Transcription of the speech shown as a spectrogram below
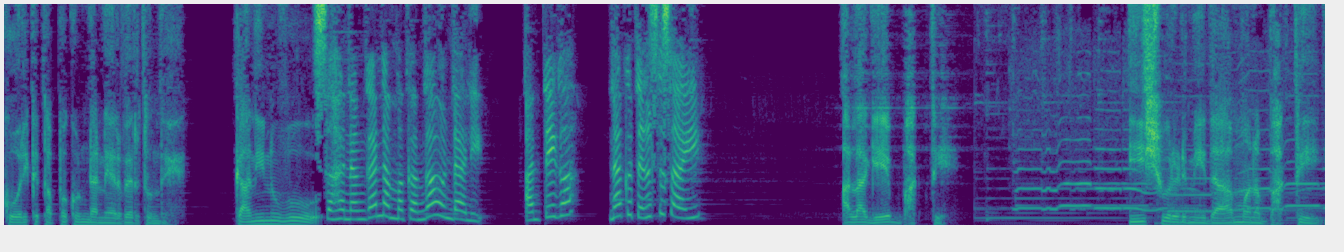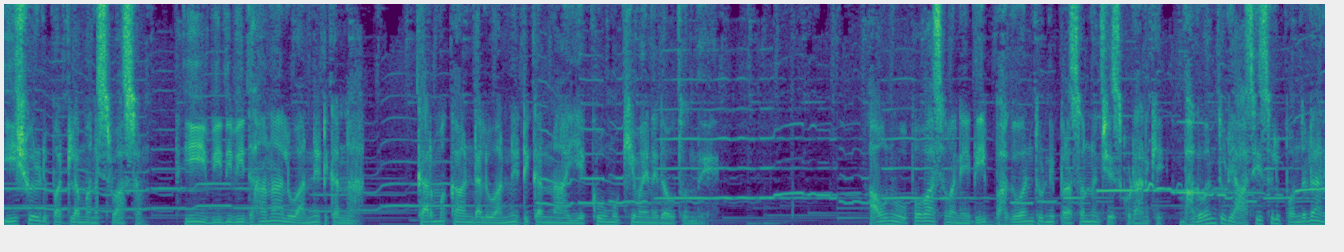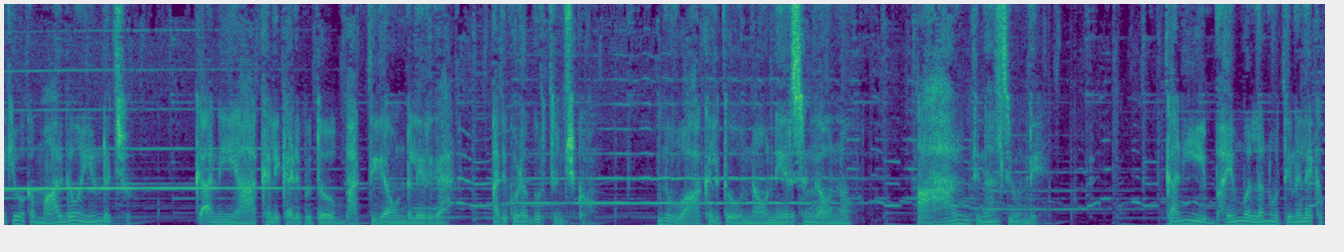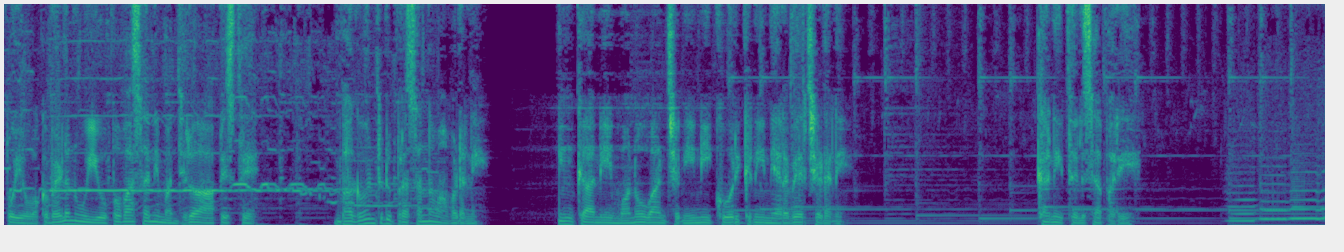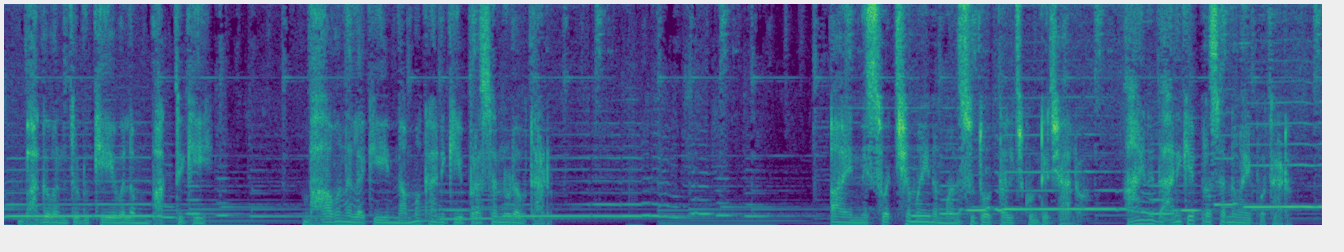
కోరిక తప్పకుండా నెరవేరుతుంది. కానీ నువ్వు సహనంగా నమ్మకంగా ఉండాలి. అంతేగా? నాకు తెలుసు సాయి. అలాగే భక్తి. ఈశ్వరుడి మీద మన భక్తి ఈశ్వరుడి పట్ల మన శ్వాసం ఈ విధి విధానాలు అన్నిటికన్నా కర్మకాండలు అన్నిటికన్నా ఎక్కువ ముఖ్యమైనది అవుతుంది అవును ఉపవాసం అనేది భగవంతుడిని ప్రసన్నం చేసుకోవడానికి భగవంతుడి ఆశీస్సులు పొందడానికి ఒక మార్గం అయి ఉండొచ్చు కానీ ఆకలి కడుపుతో భక్తిగా ఉండలేరుగా. అది కూడా గుర్తుంచుకో. నువ్వు ఆకలితో ఉన్నావు నీరసంగా ఉన్నావు. ఆహారం తినాల్సి ఉంది. కానీ ఈ భయం వల్ల నువ్వు తినలేకపోయావు. ఒకవేళ నువ్వు ఈ ఉపవాసాన్ని మధ్యలో ఆపేస్తే భగవంతుడు ప్రసన్నం అవ్వడని ఇంకా నీ మనోవాంఛని నీ కోరికని నెరవేర్చడని. కానీ తెలుసా పరి భగవంతుడు కేవలం భక్తికి భావనలకి నమ్మకానికి ప్రసన్నుడవుతాడు. ఆయన్ని స్వచ్ఛమైన మనసుతో తలుచుకుంటే చాలు. ఆయన దానికే ప్రసన్నమైపోతాడు.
